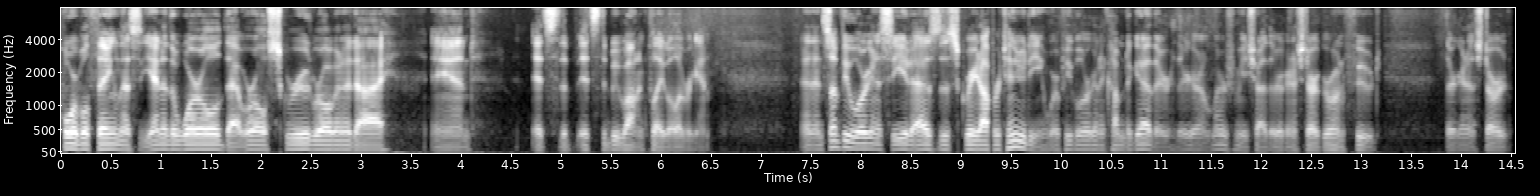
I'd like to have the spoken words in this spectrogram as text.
horrible thing that's the end of the world that we're all screwed we're all going to die and it's the it's the bubonic plague all over again and then some people are going to see it as this great opportunity where people are going to come together. They're going to learn from each other. They're going to start growing food. They're going to start,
